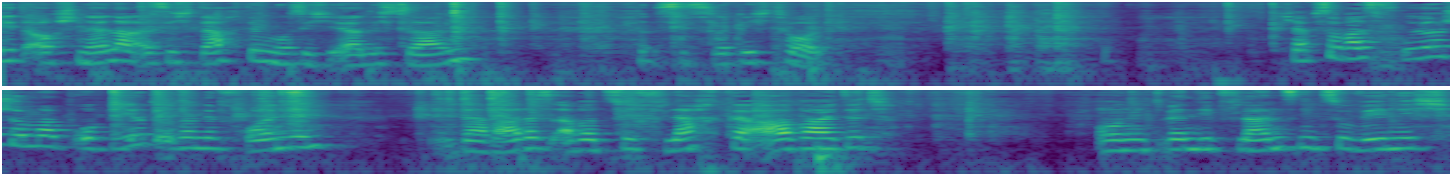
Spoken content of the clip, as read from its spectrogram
Geht auch schneller, als ich dachte, muss ich ehrlich sagen. Das ist wirklich toll. Ich habe sowas früher schon mal probiert oder eine Freundin, da war das aber zu flach gearbeitet. Und wenn die Pflanzen zu wenig,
